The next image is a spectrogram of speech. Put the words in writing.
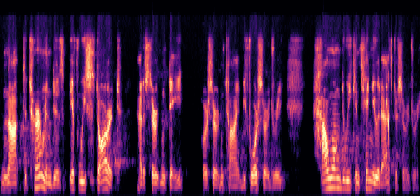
not determined is if we start at a certain date or a certain time before surgery, how long do we continue it after surgery?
